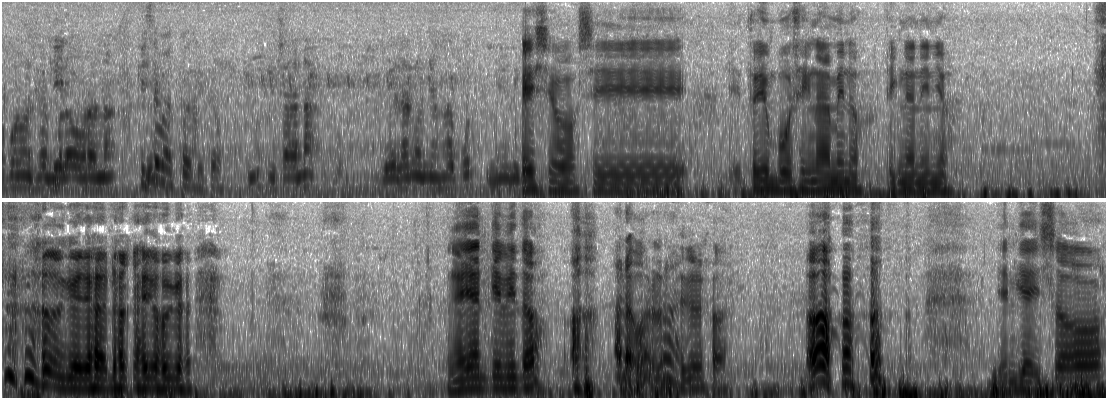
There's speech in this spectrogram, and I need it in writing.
ako na siyang bala ora na. Kisa ba to dito? Isa na. Dahil hanon yung hapot. Okay, so si... Ito yung busing namin, oh. Tingnan ninyo. Gaya na kayo. ga. Ngayon kami to. Ano ba? Oh. Yan guys, so...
